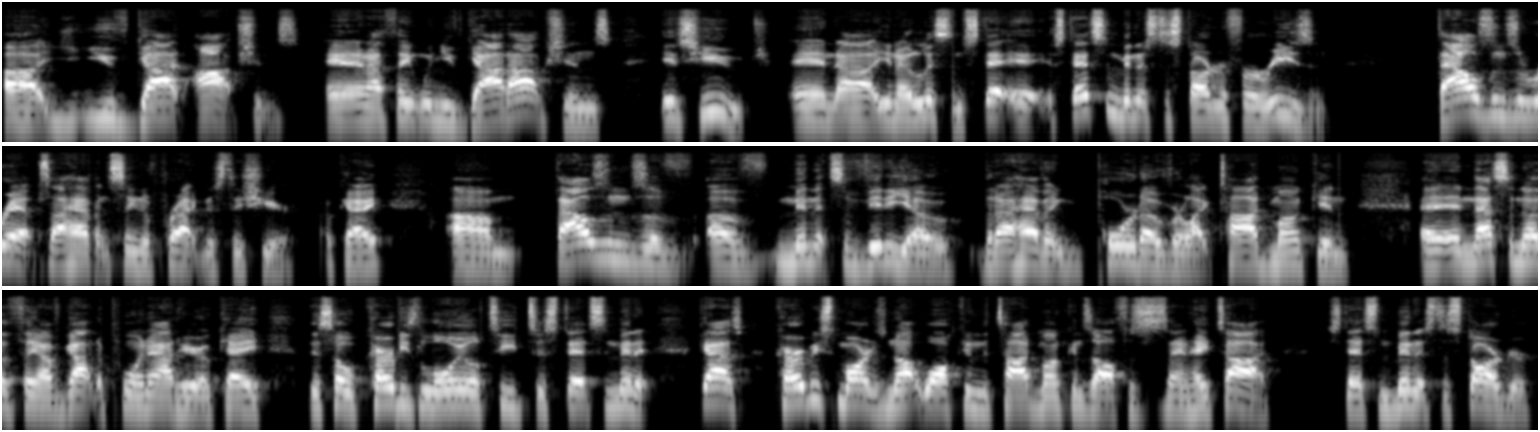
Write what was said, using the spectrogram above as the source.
Uh, you've got options, and I think when you've got options, it's huge. And uh, you know, listen, eh, Stetson Bennett's the starter for a reason. Thousands of reps I haven't seen of practice this year. Okay, um, thousands of of minutes of video that I haven't poured over like Todd Monken. And, and, that's another thing I've got to point out here. Okay. This whole Kirby's loyalty to Stetson Bennett. Guys, Kirby Smart is not walking into Todd Monken's office saying, Hey, Todd, Stetson Bennett's the starter.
